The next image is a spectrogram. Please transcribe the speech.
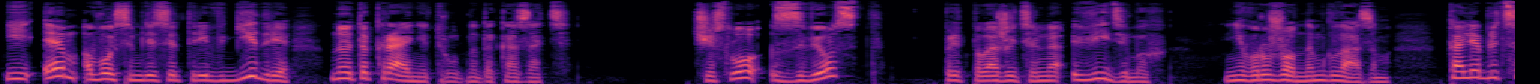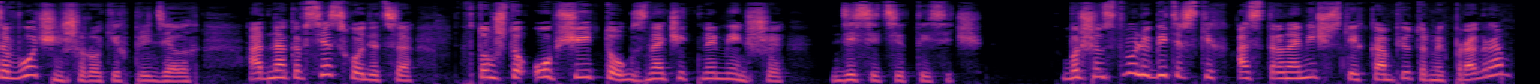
и М-83 в Гидре, но это крайне трудно доказать. Число звезд, предположительно видимых невооруженным глазом, колеблется в очень широких пределах, однако все сходятся в том, что общий итог значительно меньше 10 тысяч. Большинство любительских астрономических компьютерных программ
